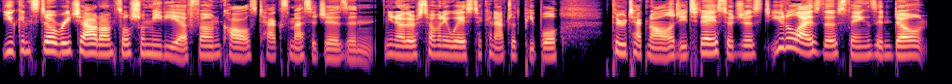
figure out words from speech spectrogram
You can still reach out on social media, phone calls, text messages, and you know, there's so many ways to connect with people through technology today. So just utilize those things and don't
